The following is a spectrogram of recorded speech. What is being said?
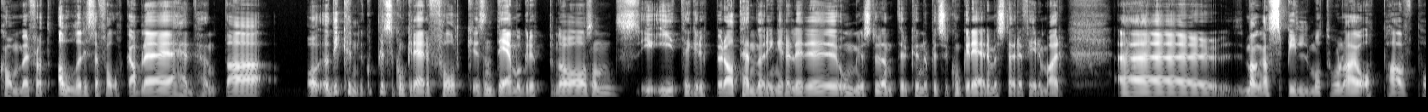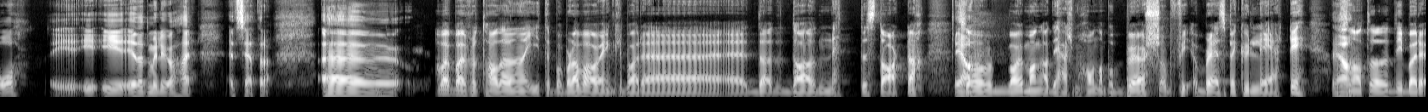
kommer, for at alle disse folka ble headhunta og, de kunne plutselig konkurrere. Folk sånn demogruppene og sånn IT-grupper av tenåringer eller uh, unge studenter kunne plutselig konkurrere med større firmaer. Uh, mange av spillmotorene har jo opphav på i, i, i dette miljøet her, etc. Uh, bare for å ta den IT-bobla, var jo egentlig bare eh, Da, da nettet starta, ja. så var jo mange av de her som havna på børs og ble spekulert i. Ja. Sånn at eh, de bare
